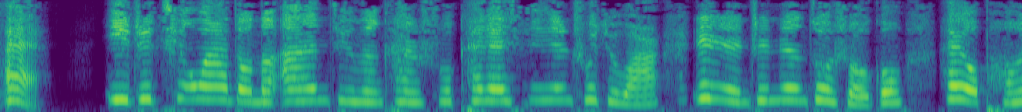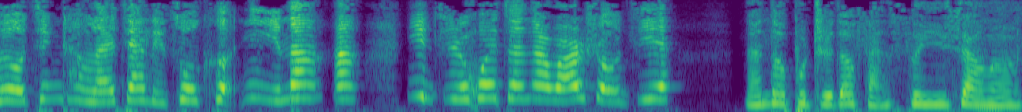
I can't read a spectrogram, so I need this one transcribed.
哎，一只青蛙都能安安静静看书，开开心心出去玩，认认真真做手工，还有朋友经常来家里做客。你呢？啊，你只会在那玩手机，难道不值得反思一下吗？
